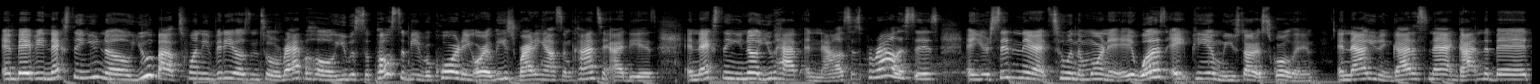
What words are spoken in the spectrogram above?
And baby, next thing you know, you about 20 videos into a rabbit hole. You were supposed to be recording or at least writing out some content ideas. And next thing you know, you have analysis paralysis and you're sitting there at 2 in the morning. It was 8 p.m. when you started scrolling. And now you didn't got a snack, got in the bed,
